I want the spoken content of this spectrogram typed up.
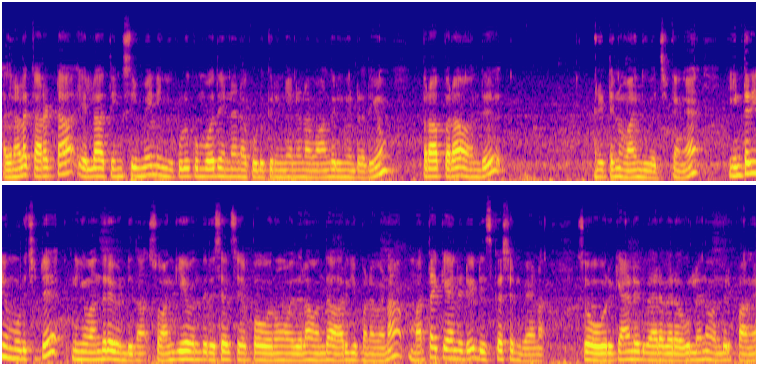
அதனால் கரெக்டாக எல்லா திங்ஸையுமே நீங்கள் கொடுக்கும்போது என்னென்ன கொடுக்குறீங்க என்னென்ன வாங்குறீங்கன்றதையும் ப்ராப்பராக வந்து ரிட்டன் வாங்கி வச்சுக்கோங்க. இன்டர்வியூ முடிச்சுட்டு நீங்கள் வந்துட வேண்டியதான் ஸோ அங்கேயே வந்து ரிசல்ட்ஸ் எப்போ வரும் இதெல்லாம் வந்து ஆர்கியூ பண்ண வேணாம். மற்ற கேண்டிடேட் டிஸ்கஷன் வேணாம். ஸோ ஒரு கேண்டிடேட் வேறு வேறு ஊர்லேருந்து வந்திருப்பாங்க.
